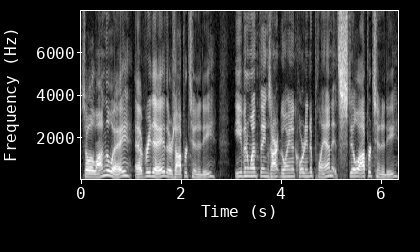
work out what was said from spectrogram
So, along the way, every day there's opportunity. Even when things aren't going according to plan, it's still opportunity.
